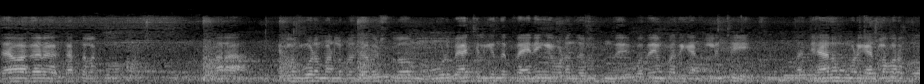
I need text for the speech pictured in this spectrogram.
సేవాకర్తలకు మన కిర్లంపూడి మండల ప్రజాపరిషత్లో మూడు బ్యాచ్ల కింద ట్రైనింగ్ ఇవ్వడం జరుగుతుంది. ఉదయం పది గంటల నుంచి మధ్యాహ్నం మూడు గంటల వరకు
